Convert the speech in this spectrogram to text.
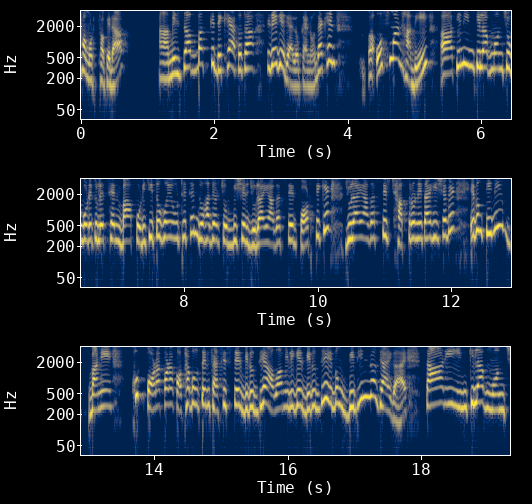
সমর্থকেরা মির্জা আব্বাসকে দেখে এতটা রেগে গেল কেন? দেখেন, ওসমান হাদি তিনি ইনকিলাব মঞ্চ গড়ে তুলেছেন বা পরিচিত হয়ে উঠেছেন দু হাজার জুলাই আগস্টের পর থেকে, জুলাই আগস্টের ছাত্র নেতা হিসেবে এবং তিনি মানে খুব কড়া কড়া কথা বলতেন ফ্যাসিস্টের বিরুদ্ধে, আওয়ামী লীগের বিরুদ্ধে এবং বিভিন্ন জায়গায় তার এই ইনকিলাব মঞ্চ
